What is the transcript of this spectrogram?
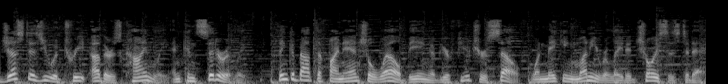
Just as you would treat others kindly and considerately, think about the financial well-being of your future self when making money-related choices today.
